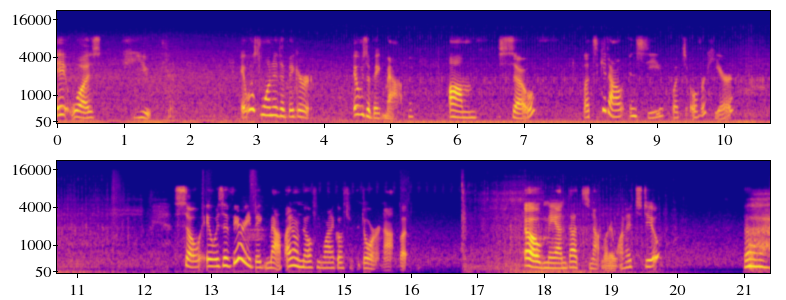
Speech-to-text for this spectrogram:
It was huge. It was one of the bigger it was a big map. Um so let's get out and see what's over here. So it was a very big map. I don't know if we want to go through the door or not, but Oh man, that's not what I wanted to do.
